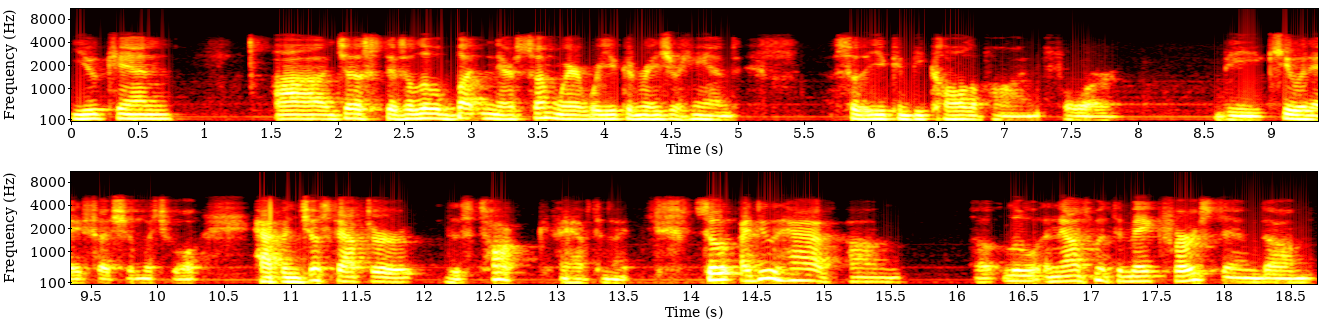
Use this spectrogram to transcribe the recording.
you can uh, just there's a little button there somewhere where you can raise your hand so that you can be called upon for the Q&A session, which will happen just after this talk I have tonight. So I do have um, a little announcement to make first, and um,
